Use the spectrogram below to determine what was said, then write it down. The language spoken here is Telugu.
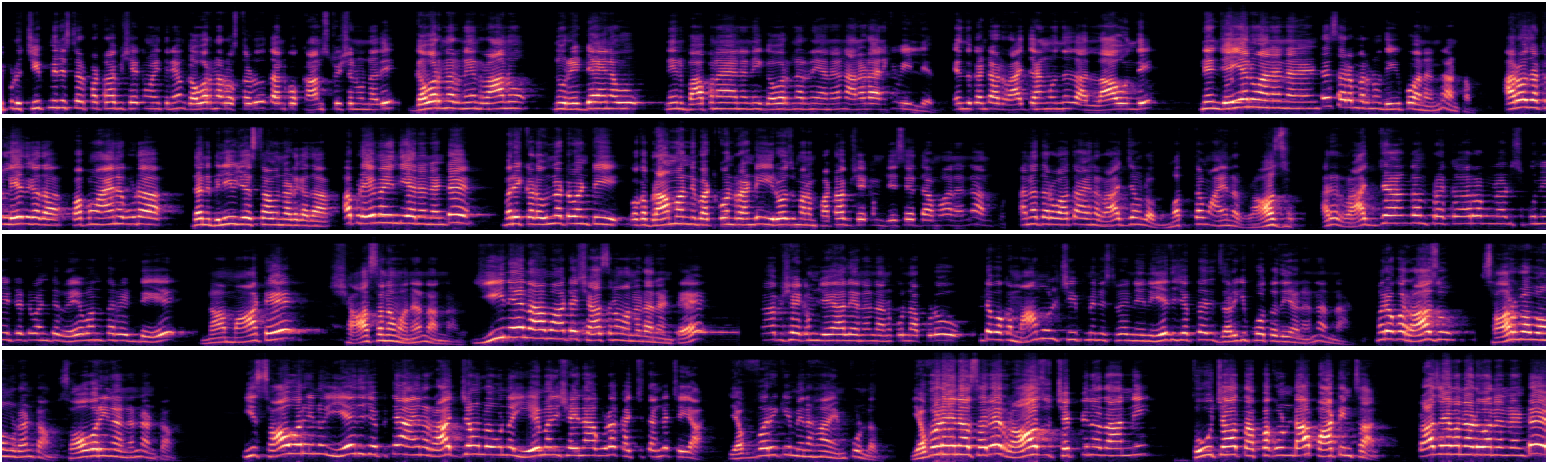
ఇప్పుడు చీఫ్ మినిస్టర్ పట్టాభిషేకం అయితేనేమో గవర్నర్ వస్తాడు దానికి ఒక కాన్స్టిట్యూషన్ ఉన్నది. గవర్నర్ నేను రాను నువ్వు రెడ్డి అయినవు నేను బాపనాయనని గవర్నర్ని అని అనడానికి వీలు లేదు. ఎందుకంటే ఆడ రాజ్యాంగం ఉంది అది లా ఉంది. నేను చెయ్యను అని అంటే సరే మరి నువ్వు దిగిపో అని అంటాం. ఆ రోజు అట్లా లేదు కదా. పాపం ఆయన కూడా దాన్ని బిలీవ్ చేస్తా ఉన్నాడు కదా. అప్పుడు ఏమైంది అని అంటే మరి ఇక్కడ ఉన్నటువంటి ఒక బ్రాహ్మణ్ణి పట్టుకొని రండి ఈ రోజు మనం పట్టాభిషేకం చేసేద్దాము అని అని అనుకున్నాం. అన్న తర్వాత ఆయన రాజ్యంలో మొత్తం ఆయన రాజు. అరే రాజ్యాంగం ప్రకారం నడుచుకునేటటువంటి రేవంత్ రెడ్డి నా మాటే శాసనం అని అన్నాడు. ఈయనే నా మాటే శాసనం అన్నాడనంటే అభిషేకం చేయాలి అని అనుకున్నప్పుడు అంటే ఒక మామూలు చీఫ్ మినిస్టర్ నేను ఏది చెప్తే అది జరిగిపోతుంది అని అని అన్నాడు. మరి ఒక రాజు సార్వభౌముడు అంటాం సోవరిన్ అని అంటాం. ఈ సోవరిను ఏది చెప్తే ఆయన రాజ్యంలో ఉన్న ఏ మనిషి అయినా కూడా ఖచ్చితంగా చేయాలి. ఎవ్వరికి మినహాయింపు ఉండదు. ఎవడైనా సరే రాజు చెప్పిన దాన్ని తూచా తప్పకుండా పాటించాలి. రాజు ఏమన్నాడు అని అంటే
